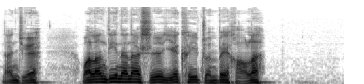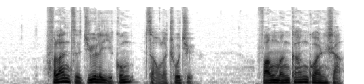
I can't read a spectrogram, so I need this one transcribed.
男爵，瓦朗蒂娜那时也可以准备好了。弗兰兹鞠了一躬，走了出去。房门刚关上，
